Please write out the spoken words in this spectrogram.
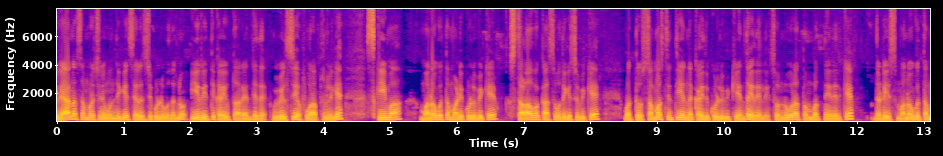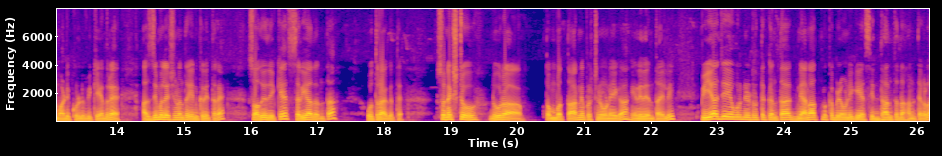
ಜ್ಞಾನ ಸಂರಚನೆಯೊಂದಿಗೆ ಸೇರಿಸಿಕೊಳ್ಳುವುದನ್ನು ಈ ರೀತಿ ಕರೆಯುತ್ತಾರೆ ಅಂತಿದೆ. ವಿಲ್ ಸಿ ಫೋರ್ ಆಪ್ಷನ್ಗಳಿಗೆ ಸ್ಕೀಮಾ ಮನೋಗತ ಮಾಡಿಕೊಳ್ಳುವಿಕೆ, ಸ್ಥಳಾವಕಾಶ ಒದಗಿಸುವಿಕೆ ಮತ್ತು ಸಮಸ್ಥಿತಿಯನ್ನು ಕಾಯ್ದುಕೊಳ್ಳುವಿಕೆ ಅಂತ ಇದೆ ಇಲ್ಲಿ. ಸೊ ನೂರ ತೊಂಬತ್ತನೇದಕ್ಕೆ ದಟ್ ಈಸ್ ಮನೋಗತ ಮಾಡಿಕೊಳ್ಳುವಿಕೆ ಅಂದರೆ ಅಸಿಮುಲೇಷನ್ ಅಂತ ಏನು ಕರೀತಾರೆ? ಸೊ ಅದು ಇದಕ್ಕೆ ಸರಿಯಾದಂಥ ಉತ್ತರ ಆಗುತ್ತೆ. ಸೊ ನೆಕ್ಸ್ಟು ನೂರ ತೊಂಬತ್ತಾರನೇ ಪ್ರಶ್ನೆ ಈಗ ಏನಿದೆ ಅಂತ ಇಲ್ಲಿ. ಪಿಯಾಜೆಯವರು ನೀಡಿರ್ತಕ್ಕಂಥ ಜ್ಞಾನಾತ್ಮಕ ಬೆಳವಣಿಗೆಯ ಸಿದ್ಧಾಂತದ ಹಂತಗಳ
